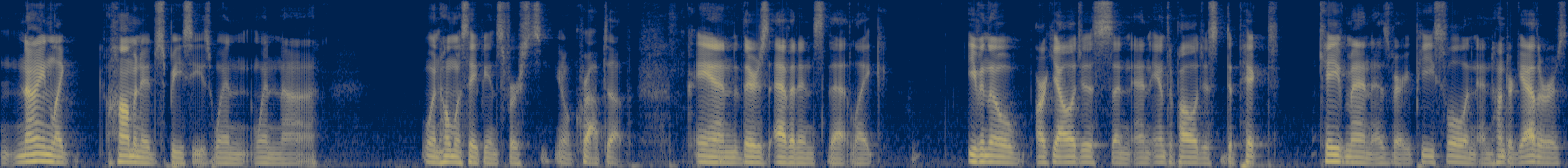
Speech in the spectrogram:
nine like hominid species when when uh, when Homo sapiens first you know cropped up, and there's evidence that like even though archaeologists and, and anthropologists depict cavemen as very peaceful and, and hunter gatherers,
